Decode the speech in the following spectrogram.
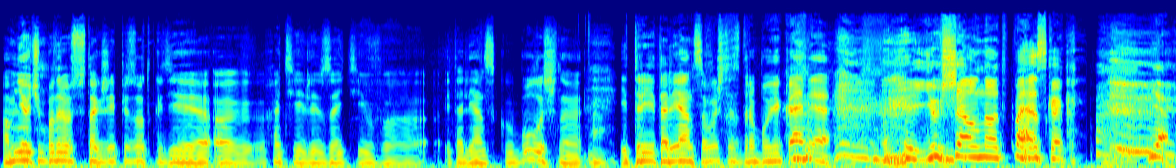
А мне очень понравился также эпизод, где э, хотели зайти в э, итальянскую булочную, и три итальянца вышли с дробовиками. You shall not pass, как... Не,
